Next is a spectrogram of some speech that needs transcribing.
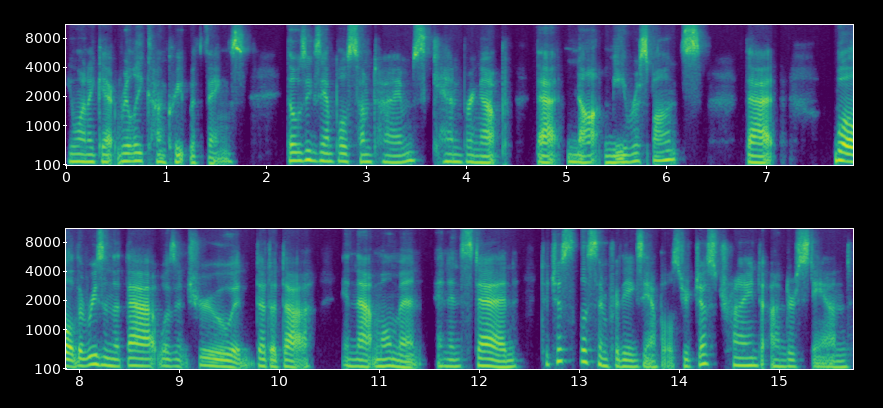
You want to get really concrete with things. Those examples sometimes can bring up that not me response that, well, the reason that that wasn't true and da da da in that moment. And instead, to just listen for the examples. You're just trying to understand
